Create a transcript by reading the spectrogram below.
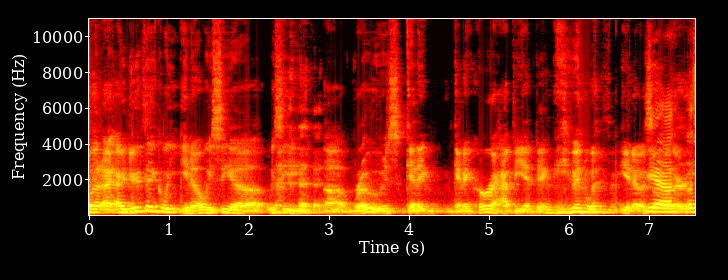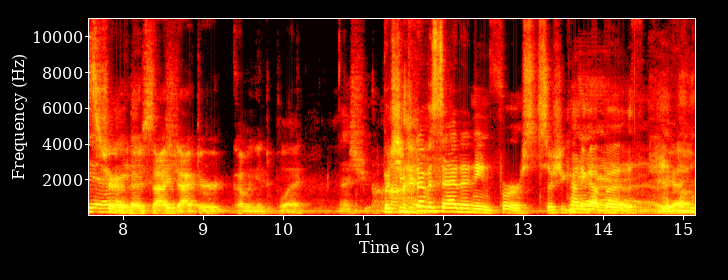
But I, I do think we you know we see uh we see uh, Rose getting getting her a happy ending even with you know some Yeah, other that's Yeah. true. you know That's side true. doctor coming into play. That's true. But she did have a sad ending first, so she kind of got both. Yeah.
